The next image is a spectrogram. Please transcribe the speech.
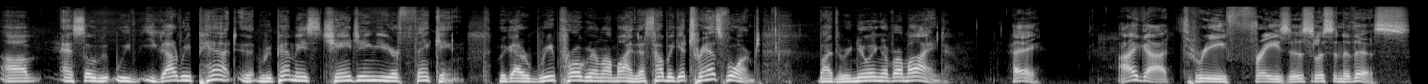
Um, and so we you got to repent. Repent means changing your thinking. We got to reprogram our mind. That's how we get transformed by the renewing of our mind. Hey, I got three phrases. Listen to this.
